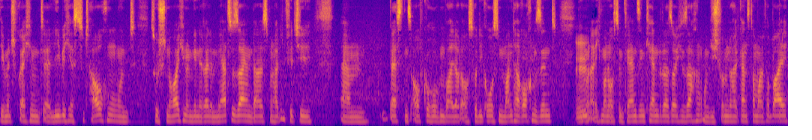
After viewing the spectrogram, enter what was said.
Dementsprechend äh, liebe ich es zu tauchen und zu schnorcheln und generell im Meer zu sein. Und da ist man halt in Fidschi ähm, bestens aufgehoben, weil dort auch so die großen Mantarochen sind, die Mhm. man eigentlich mal nur aus dem Fernsehen kennt oder solche Sachen. Und die schwimmen da halt ganz normal vorbei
